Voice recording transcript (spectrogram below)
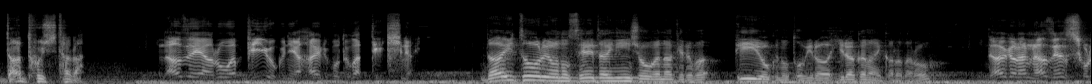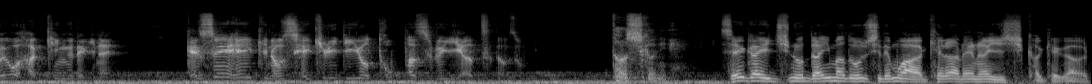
だとしたらなぜ野郎は P 翼に入ることができない？大統領の生体認証がなければ P 翼の扉は開かないからだろだからなぜそれをハッキングできない？決戦兵器のセキュリティを突破するやつだぞ。確かに。世界一の大魔導士でも開けられない仕掛けがある。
